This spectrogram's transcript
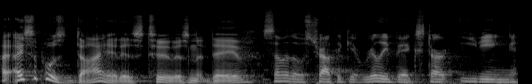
I, I suppose diet is too, isn't it, Dave? Some of those trout that get really big start eating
